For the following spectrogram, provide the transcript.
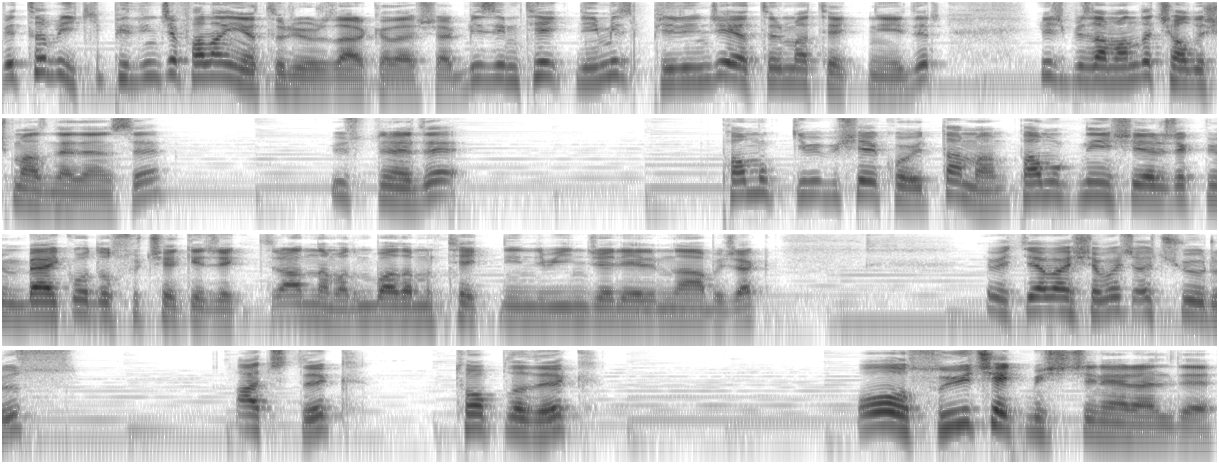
Ve tabii ki pirince falan yatırıyoruz arkadaşlar. Bizim tekniğimiz pirince yatırma tekniğidir. Hiçbir zaman da çalışmaz nedense. Üstüne de pamuk gibi bir şey koydu. Tamam. Pamuk ne işe yarayacak bilmiyorum. Belki o da su çekecektir. Anlamadım. Bu adamın tekniğini bir inceleyelim ne yapacak. Evet yavaş yavaş açıyoruz. Açtık. Topladık. O suyu çekmiş için herhalde.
